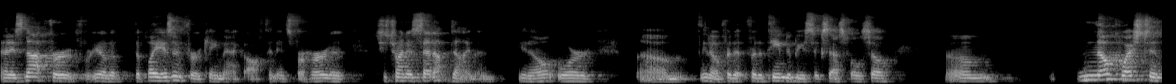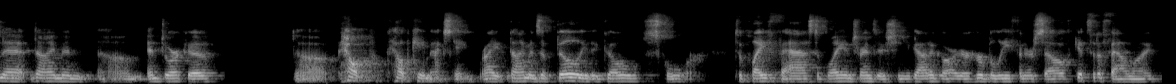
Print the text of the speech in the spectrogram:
and it's not for, for you know the, the play isn't for K Mac often, it's for her to she's trying to set up Diamond, you know, or um, you know for the for the team to be successful. So. Um, no question that Diamond um, and Dorka uh, help help K-Mac's game, right? Diamond's ability to go score, to play fast, to play in transition. You got to guard her. Her belief in herself, get to the foul line.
